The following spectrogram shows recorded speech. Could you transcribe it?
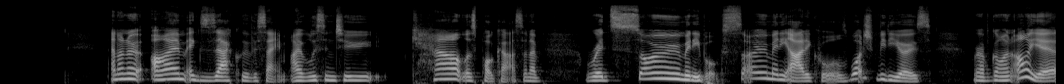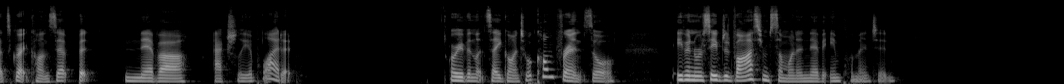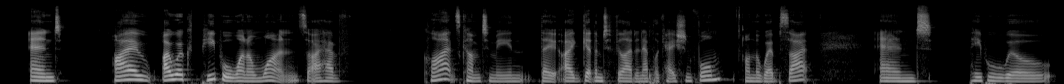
And I know I'm exactly the same. I've listened to countless podcasts and I've read so many books, so many articles, watched videos where I've gone, oh, yeah, that's a great concept, but never actually applied it. Or even, let's say, gone to a conference or even received advice from someone and never implemented. And I I work with people one on one, so I have clients come to me and they I get them to fill out an application form on the website, and people will.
